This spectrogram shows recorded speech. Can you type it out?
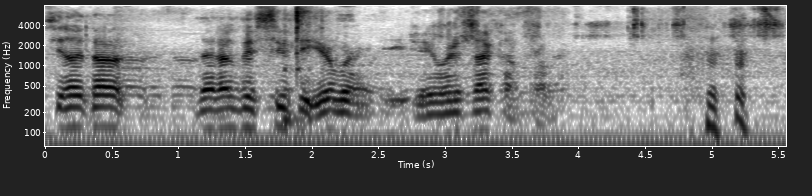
See, like that, that ugly suit that you're wearing, TJ. Where does that come from?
